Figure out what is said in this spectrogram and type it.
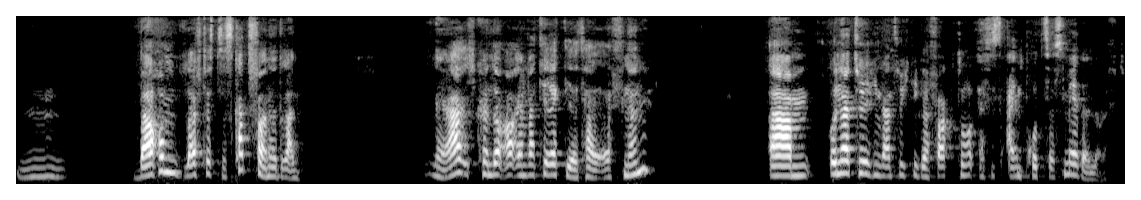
Hm, warum läuft jetzt das Cut vorne dran? Naja, ich könnte auch einfach direkt die Datei öffnen. Ähm, und natürlich ein ganz wichtiger Faktor, es ist ein Prozess mehr, der läuft.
